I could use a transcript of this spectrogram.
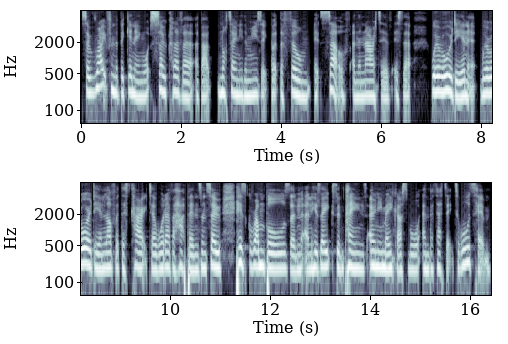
So, right from the beginning, what's so clever about not only the music, but the film itself and the narrative is that we're already in it. We're already in love with this character, whatever happens. And so his grumbles and, and his aches and pains only make us more empathetic towards him.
